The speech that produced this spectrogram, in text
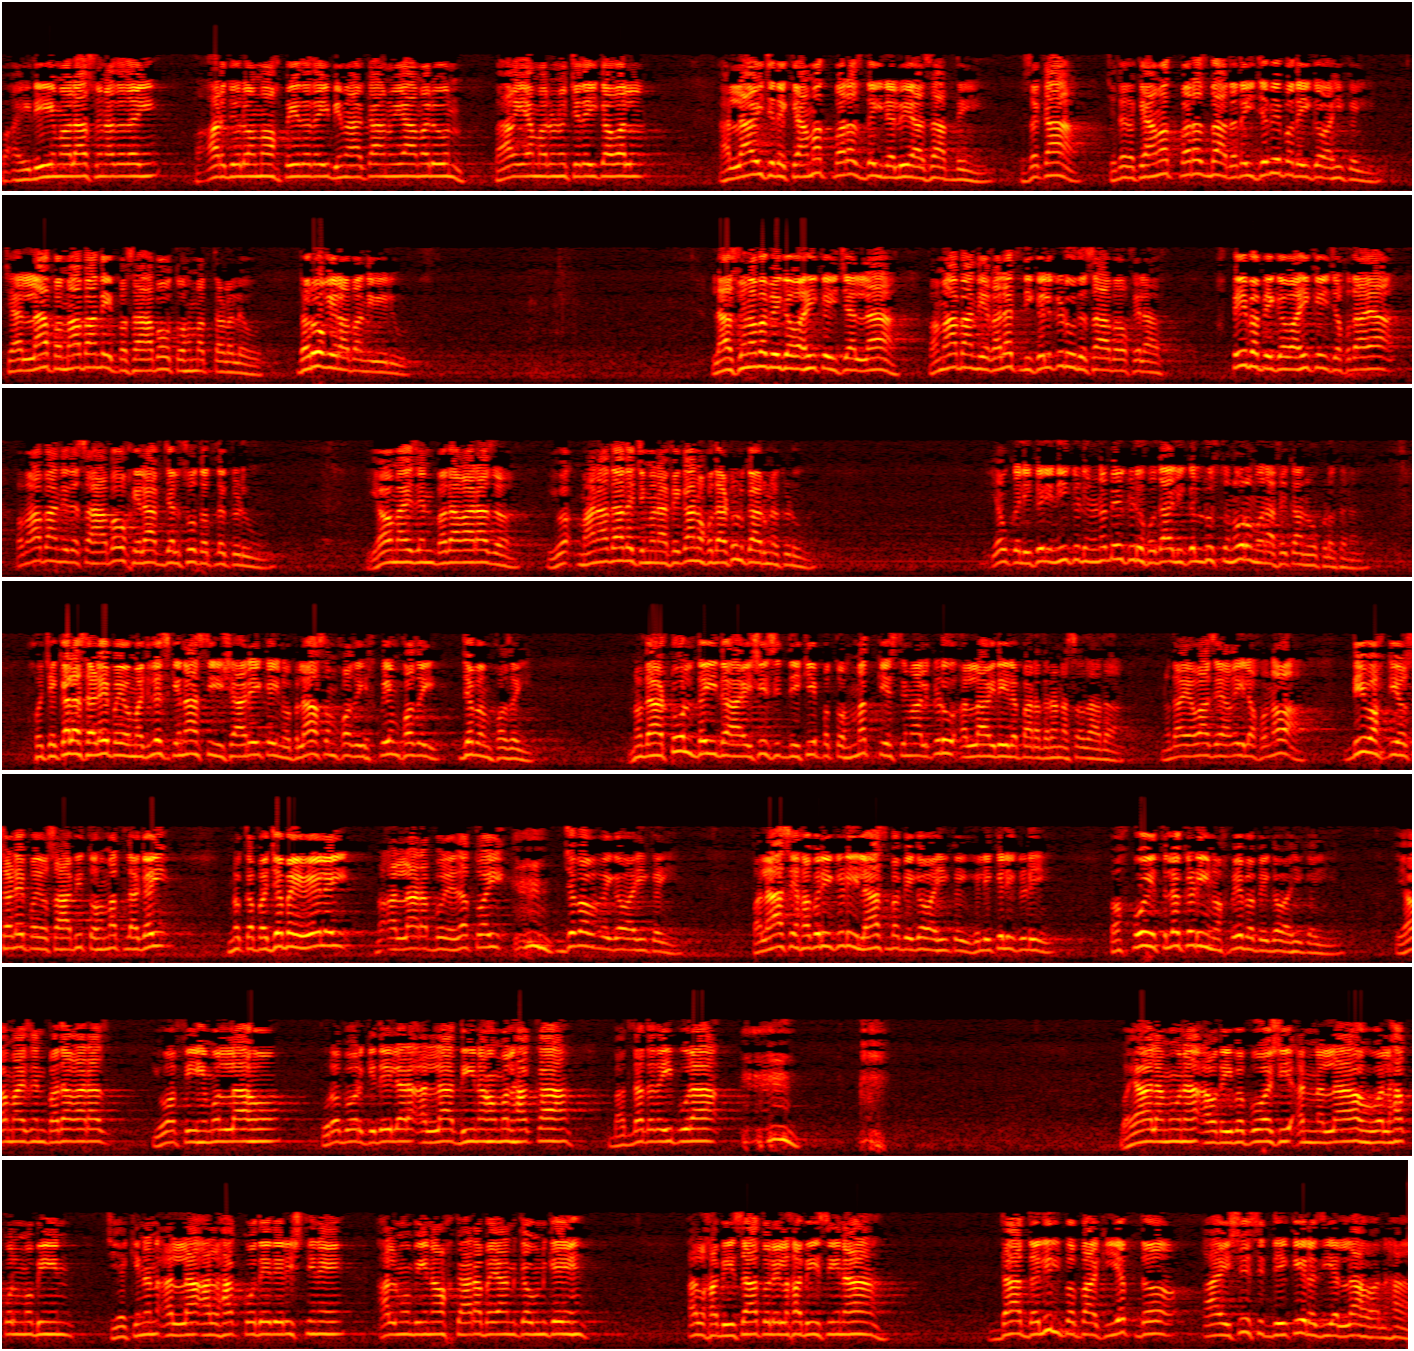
فایدی ملا سنت دای فارجل مخفید دای بما كانوا يعملون باغی عملونه چې دای کول الله چې د قیامت پرز دی لوی عذاب دی زکا چې د قیامت پرز بعد د جبه په دی گواہی کوي چې الله په ما باندې په صحابه تهمت تړلو دروغ را باندې ویلو لاسونه به گواہی کوي چې الله په ما باندې غلط لیکل کړو د صحابه خلاف خپې به گواہی کوي چې خدایا په ما باندې د صحابه خلاف جلسو تتل کړو یوم ایزن بدغه راز معنا دا چې منافقانو خدا ټول کارونه کړو یو کلی کلی نه کړي نه به کړي خدا لیکل دوست نور منافقان وکړه کنه خو چې کله سړی په یو مجلس کې ناسي اشاره کوي نو پلاسم خوځي خپېم خوځي جبم خوځي نو دا ټول د د عائشه صدیقه په تهمت کې استعمال کړو الله دې لپاره درنه سزا ده نو دا یوازې هغه له خو نه وا دی وخت یو سړی په یو صحابي تهمت لګی نو کبه جبه ویلې نو الله رب العزت وای جواب به گواہی کوي پلاس خبرې کړي لاس به به گواہی کوي غلي کړي کړي په خپل اطلاع کړي نو خپل به به گواہی کوي یوم ازن په دغه ورځ یوفیهم الله پورا بور کې دی لره الله دینهم الحق بدله د دی پورا ويعلمون او دی په پوشي ان الله هو الحق المبين چې یقینا الله الحق دی د رښتینه المبين او ښکار بیان کوونکې الخبيثات للخبيثين دا دلیل په پاکیت د عائشه صدیقه رضی الله عنها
